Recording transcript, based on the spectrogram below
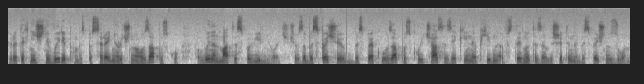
Піротехнічний виріб безпосередньо ручного запуску повинен мати сповільнювач, що забезпечує безпеку запуску і час, за який необхідно встигнути залишити небезпечну зону.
